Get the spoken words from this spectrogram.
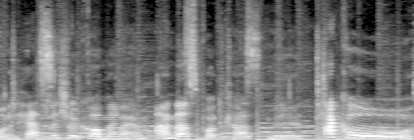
und herzlich willkommen beim Anders Podcast mit Taco.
